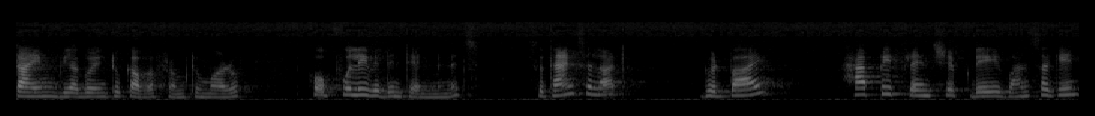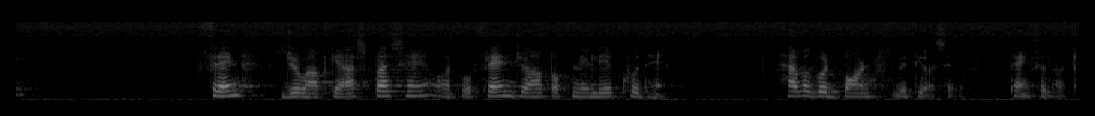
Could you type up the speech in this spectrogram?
time we are going to cover from tomorrow hopefully within ten minutes so thanks a lot good bye happy friendship day once again friend जो आपके आस पास हैं और वो फ्रेंड जो आप अपने लिए खुद हैं। have a good bond with yourself. Thanks a lot.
